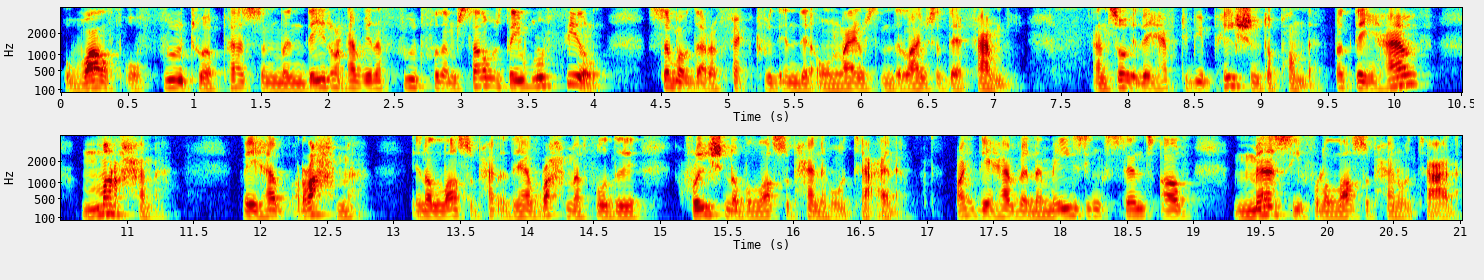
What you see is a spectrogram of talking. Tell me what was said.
wealth or food to a person when they don't have enough food for themselves, they will feel some of that effect within their own lives and the lives of their family. And so they have to be patient upon that. But they have marhama, they have rahmah in Allah subhanahu they have rahmah for the creation of Allah subhanahu wa ta'ala. Right? They have an amazing sense of mercy for Allah subhanahu wa ta'ala.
